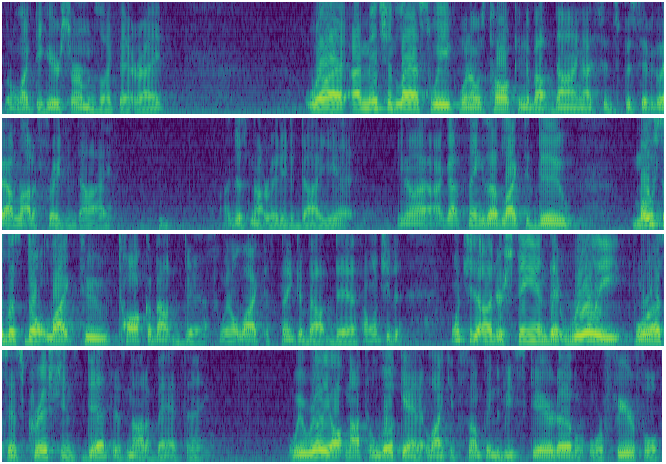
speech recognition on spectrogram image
we don't like to hear sermons like that, right? Well, I, I, mentioned last week when I was talking about dying, I said specifically, I'm not afraid to die. I'm just not ready to die yet. You know, I, I got things I'd like to do most of us don't like to talk about death. We don't like to think about death. I want you to, I want you to understand that really, for us as Christians, death is not a bad thing. We really ought not to look at it like it's something to be scared of or, or fearful.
